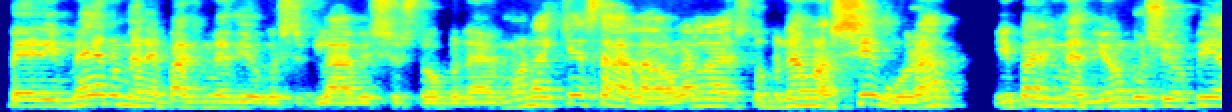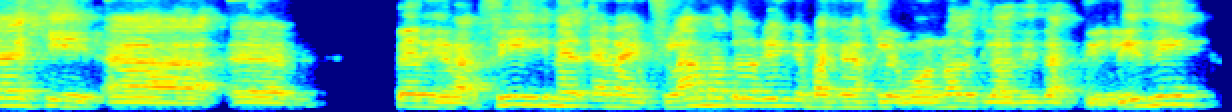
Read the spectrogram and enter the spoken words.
περιμένουμε να υπάρχει διόγκωση βλάβης στον πνεύμονα και στα άλλα όργανα. Στον πνεύμονα σίγουρα υπάρχει διόγκωση η οποία έχει α, ε, περιγραφεί, είναι ένα inflammatory, υπάρχει ένα φλεμονόδες, δηλαδή δακτυλίδι,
